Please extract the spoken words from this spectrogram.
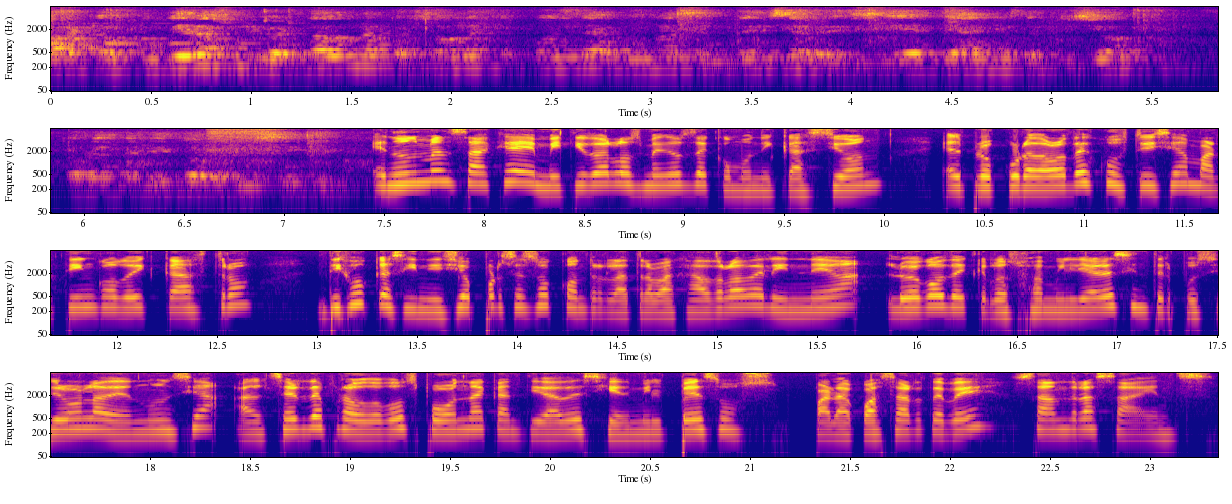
para que obtuviera su libertad una persona que cuente alguna sentencia de 17 años de prisión por el delito de homicidio. En un mensaje emitido a los medios de comunicación, el procurador de justicia Martín Godoy Castro dijo que se inició proceso contra la trabajadora de INEA luego de que los familiares interpusieron la denuncia al ser defraudados por una cantidad de 100 mil pesos. Para Cuasar TV, Sandra Sáenz.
